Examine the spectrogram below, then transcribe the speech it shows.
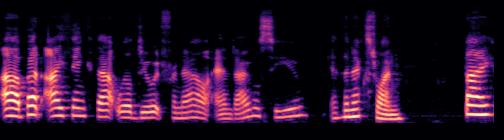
Uh, but I think that will do it for now. And I will see you in the next one. Bye.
